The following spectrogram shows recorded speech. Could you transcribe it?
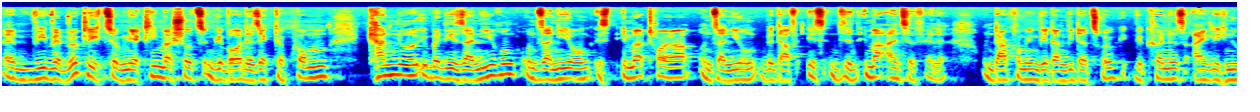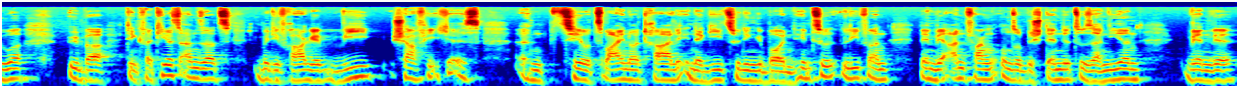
ähm, wie wir wirklich zu mehr Klimaschutz im Gebäudesektor kommen, kann nur über die Sanierung und Sanierung ist immer teuer und Sanierung bedarf ist, sind immer Einzelfälle. Und da kommen wir dann wieder zurück. Wir können es eigentlich nur über den Quartiersansatz, über die Frage, wie schaffe ich es, ähm, CO2-neutrale Energie zu den Gebäuden hinzuliefern. Wenn wir anfangen, unsere Bestände zu sanieren, werden wir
